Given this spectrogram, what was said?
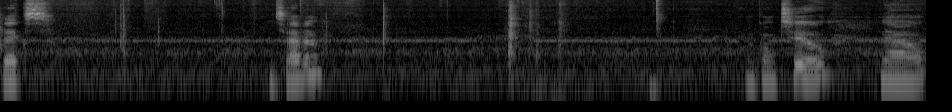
six, and seven. We're going to now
